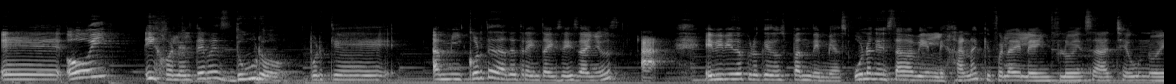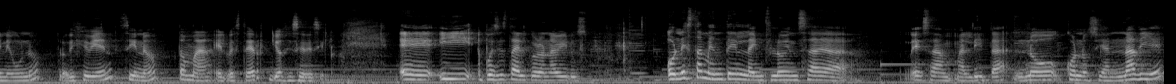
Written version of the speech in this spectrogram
Eh, hoy, híjole, el tema es duro, porque a mi corta edad de 36 años, He vivido creo que dos pandemias. Una que estaba bien lejana, que fue la de la influenza H1N1. ¿Lo dije bien? Sí, ¿no? Toma el Bester, yo sí sé decirlo. Eh, y pues está el coronavirus. Honestamente, en la influenza esa maldita, no conocía a nadie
